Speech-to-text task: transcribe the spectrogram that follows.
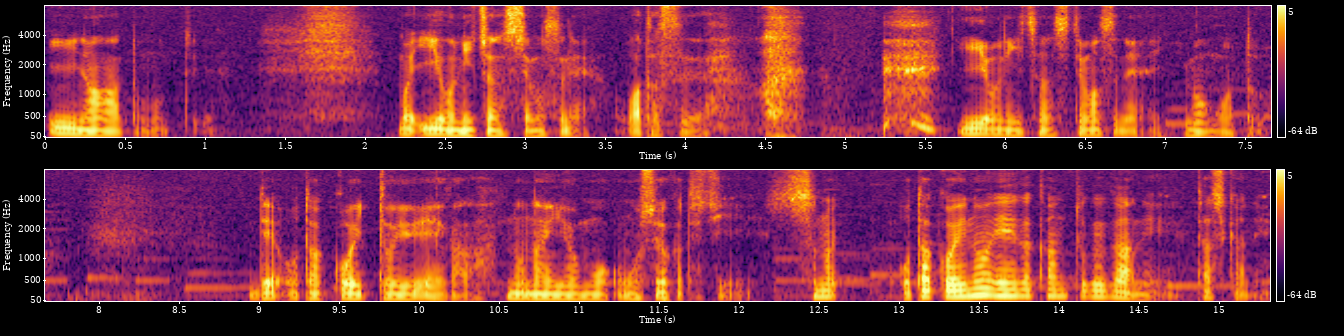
いいなぁと思って。まあいいお兄ちゃんしてますね。渡す。いいお兄ちゃんしてますね今思うとで「オタコイ」という映画の内容も面白かったしそのオタコイの映画監督がね確かね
